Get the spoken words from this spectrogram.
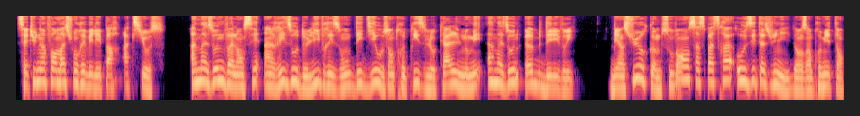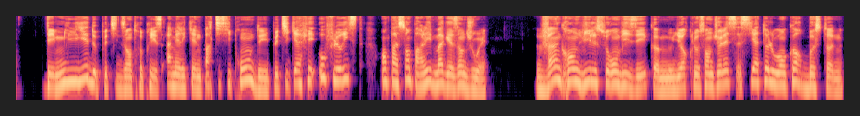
C'est une information révélée par Axios. Amazon va lancer un réseau de livraison dédié aux entreprises locales nommé Amazon Hub Delivery. Bien sûr, comme souvent, ça se passera aux États-Unis dans un premier temps. Des milliers de petites entreprises américaines participeront, des petits cafés aux fleuristes en passant par les magasins de jouets. 20 grandes villes seront visées comme New York, Los Angeles, Seattle ou encore Boston.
